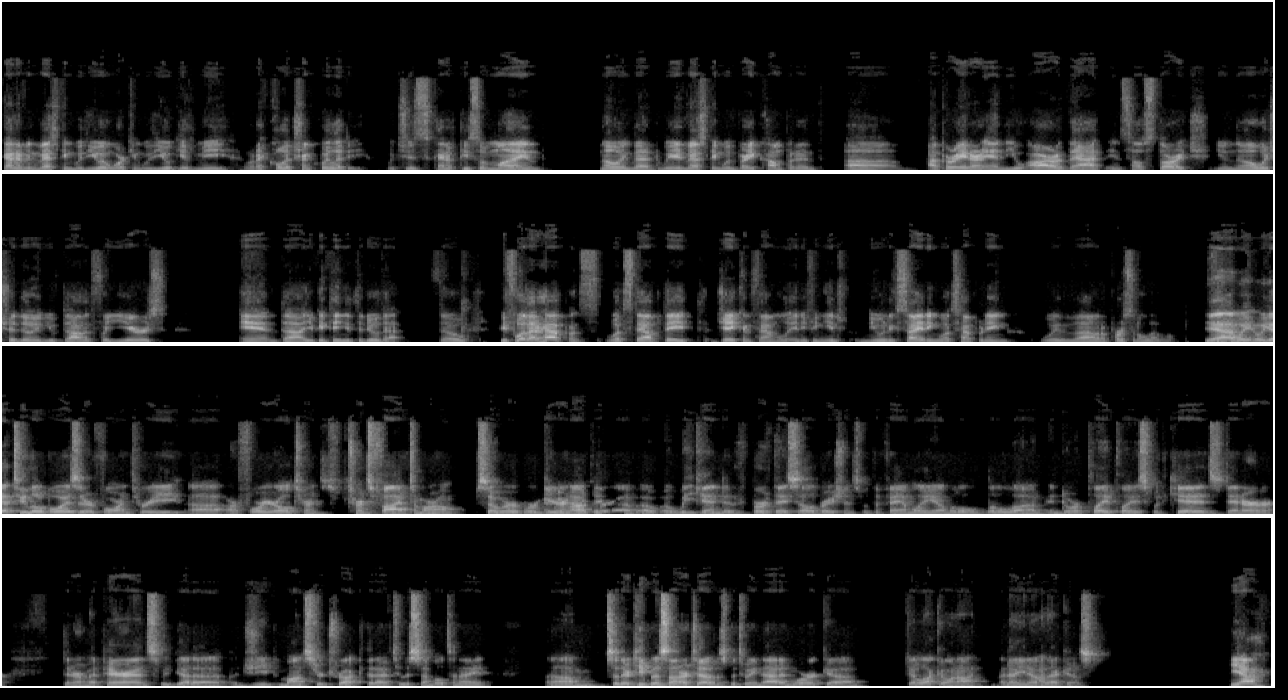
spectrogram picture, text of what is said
kind of investing with you and working with you gives me what I call a tranquility, which is kind of peace of mind, knowing that we're investing with very competent uh, operator and you are that in self storage you know what you're doing. You've done it for years and uh, you continue to do that. So before that happens what's the update jake and family? Anything new and exciting? What's happening with uh, on a personal level? Yeah we, we got two little boys that are four and three. Uh, our four year old turns turns five tomorrow. So we're, we're gearing up for a, a, weekend of birthday celebrations with the family a little little uh, indoor play place with kids dinner dinner at my parents. We've got a, a Jeep monster truck that I have to assemble tonight. Um, so they're keeping us on our toes between that and work. Uh, got a lot going on. I know you know how that goes. Yeah,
